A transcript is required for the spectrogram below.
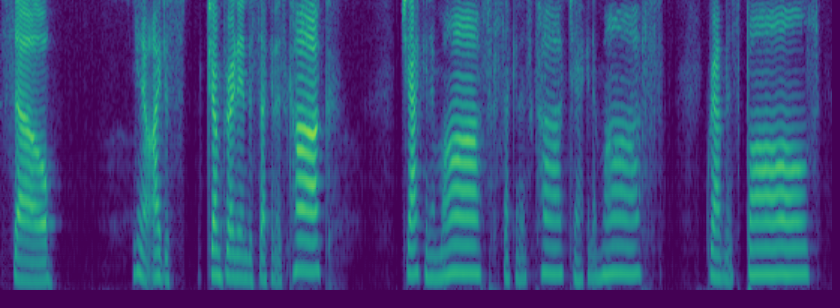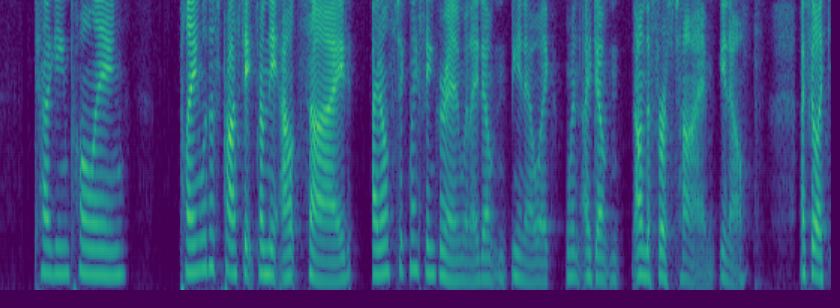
So, you know, I just jumped right into sucking his cock, jacking him off, sucking his cock, jacking him off, grabbing his balls, tugging, pulling, playing with his prostate from the outside. I don't stick my finger in when I don't, you know, like when I don't on the first time, you know. I feel like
